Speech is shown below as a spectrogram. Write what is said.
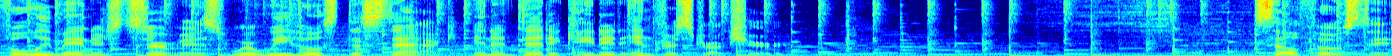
Fully managed service where we host the stack in a dedicated infrastructure. Self-hosted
